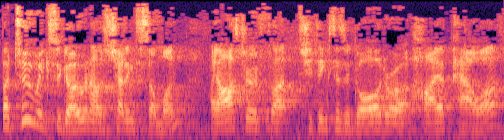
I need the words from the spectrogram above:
But two weeks ago, when I was chatting to someone, I asked her if uh, she thinks there's a God or a higher power,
